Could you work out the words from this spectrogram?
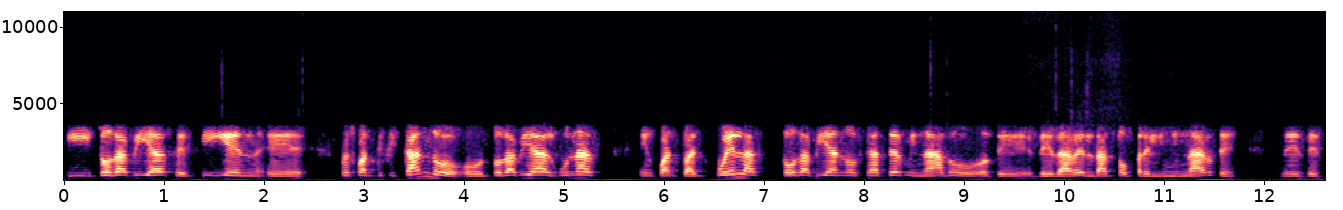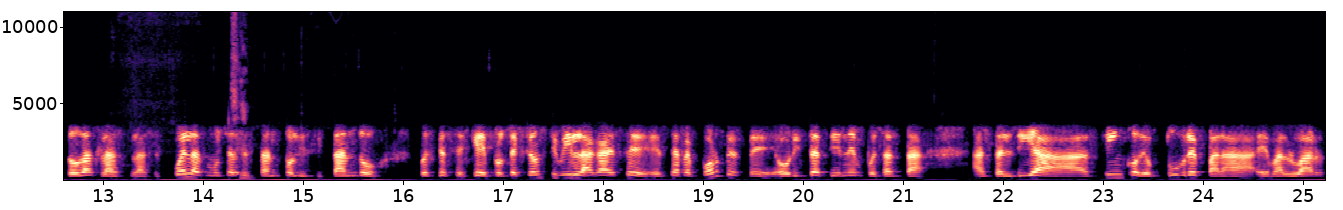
y todavía se siguen eh, pues cuantificando o todavía algunas en cuanto a escuelas todavía no se ha terminado de, de dar el dato preliminar de, de, de todas las, las escuelas. Muchas sí. están solicitando pues que se, que Protección Civil haga ese ese reporte. Este, ahorita tienen pues hasta hasta el día 5 de octubre para evaluar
